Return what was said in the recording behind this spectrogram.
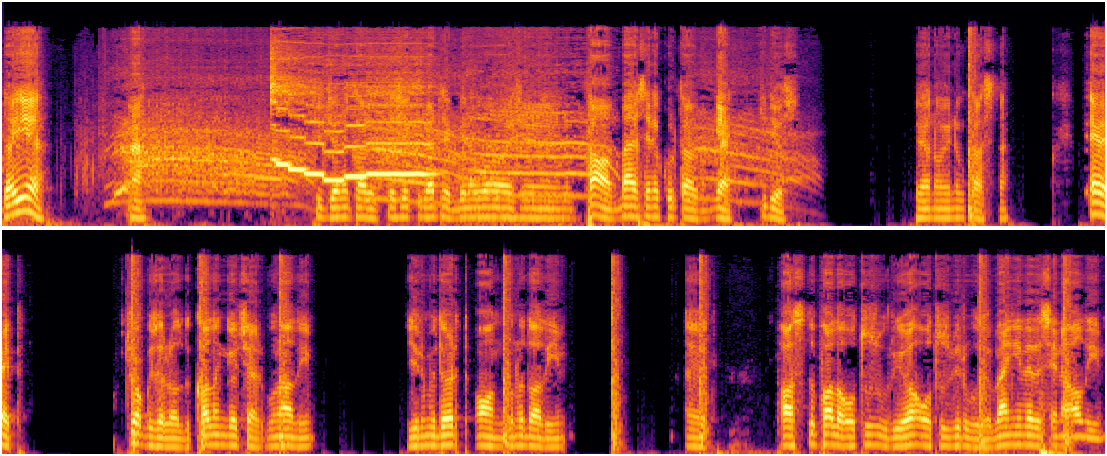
Dayı. Heh. Tüccarın kardeşi teşekkürler tabii beni bu Tamam ben seni kurtardım gel gidiyoruz. Ben oyunum kastı. Evet. Çok güzel oldu. Kalın göçer. Bunu alayım. 24 10 bunu da alayım. Evet. Paslı pala 30 vuruyor. 31 vuruyor. Ben yine de seni alayım.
